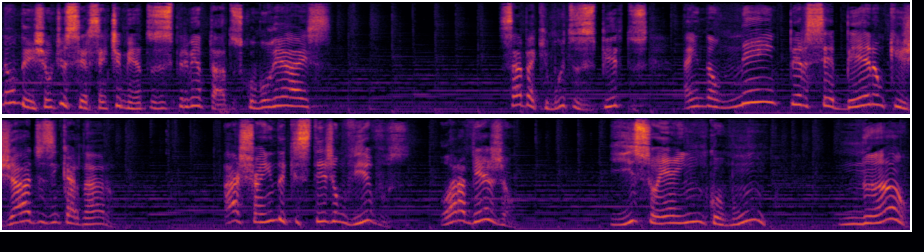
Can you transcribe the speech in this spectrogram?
não deixam de ser sentimentos experimentados como reais. Saiba que muitos espíritos ainda nem perceberam que já desencarnaram acho ainda que estejam vivos. Ora vejam. E isso é incomum? Não!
